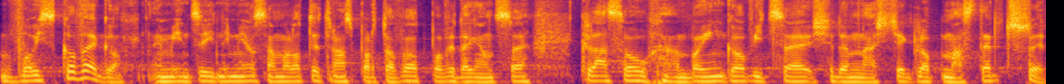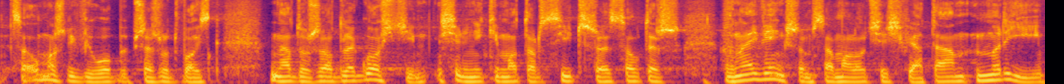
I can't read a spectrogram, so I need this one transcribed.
wojskowego. Między innymi o samoloty transportowe odpowiadające klasą Boeingowi C-17 Globemaster 3, co umożliwiłoby przerzut wojsk na duże odległości. Silniki Motor Siege są też w największym samolocie świata MRI.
